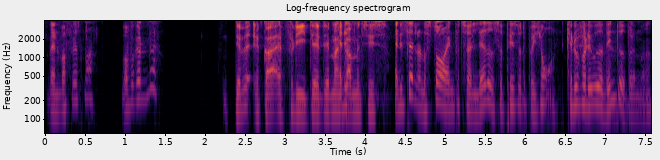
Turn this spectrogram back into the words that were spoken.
Men hvorfor er det smart? Hvorfor gør du det? Det gør jeg, fordi det er det, man det- gør med tis. Er det selv, når du står inde på toilettet, så pisser du på jorden? Kan du få det ud af vinduet på den måde?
